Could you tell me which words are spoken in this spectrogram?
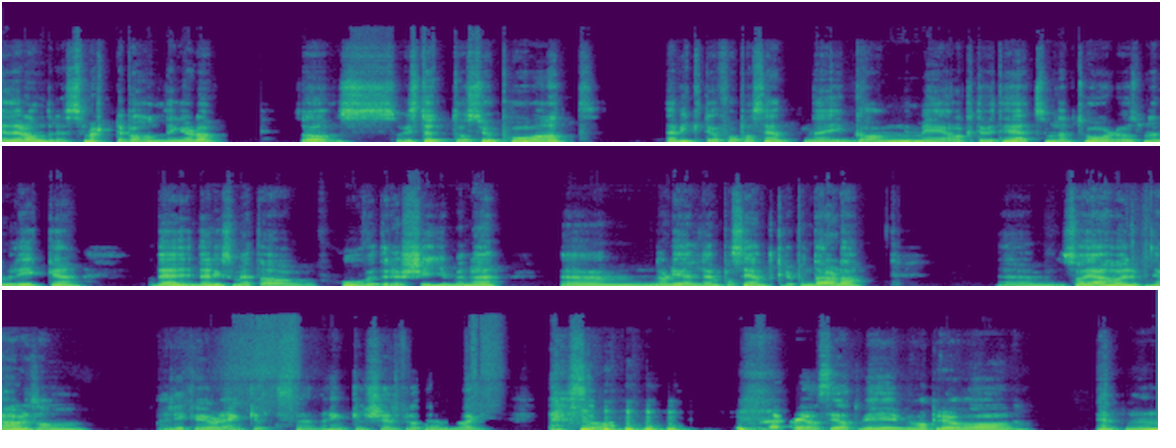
eller andre smertebehandlinger. Da. Så, så vi støtter oss jo på at det er viktig å få pasientene i gang med aktivitet som de tåler og som de liker. Det, det er liksom et av hovedregimene um, når det gjelder den pasientgruppen der. da. Um, så jeg har, jeg har en sånn Jeg liker å gjøre det enkelt. En enkel sjel fra Trøndelag. Så jeg pleier å si at vi, vi, må prøve å enten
